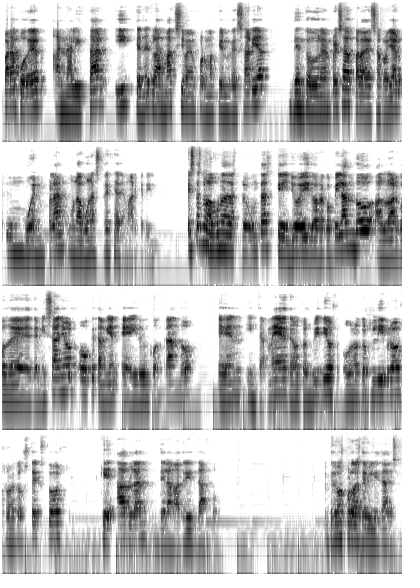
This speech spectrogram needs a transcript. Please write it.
para poder analizar y tener la máxima información necesaria dentro de una empresa para desarrollar un buen plan, una buena estrategia de marketing? Estas son algunas de las preguntas que yo he ido recopilando a lo largo de, de mis años o que también he ido encontrando en internet, en otros vídeos o en otros libros o en otros textos que hablan de la matriz DAFO. Empecemos por las debilidades.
